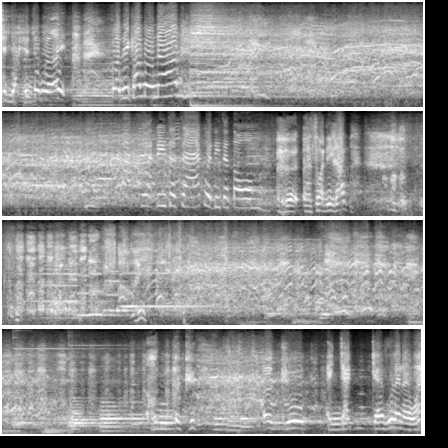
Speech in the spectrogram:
ฉันอยากเห็นจังเลย สวัสดีครับโดนัทสวัสดีจ้ะแจ๊คสวัสดีจ้ะตรง เออเอ่อสวัสดีครับเฮ้ย อคือเออคือไอ้แจ็คแกพูดอะไรหน่อยวะ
